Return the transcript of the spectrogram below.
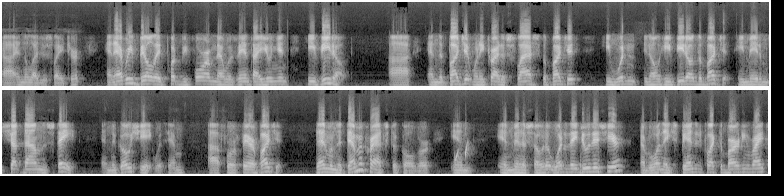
uh, in the legislature, and every bill they put before him that was anti-union, he vetoed. Uh, and the budget, when he tried to slash the budget, he wouldn't, you know, he vetoed the budget. He made him shut down the state and negotiate with him uh, for a fair budget. Then, when the Democrats took over in in Minnesota, what did they do this year? Number one, they expanded collective bargaining rights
